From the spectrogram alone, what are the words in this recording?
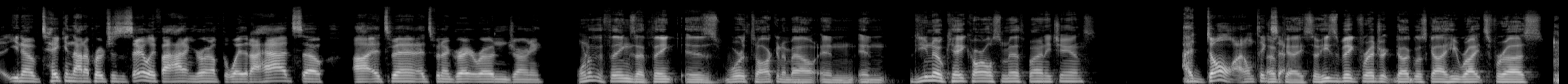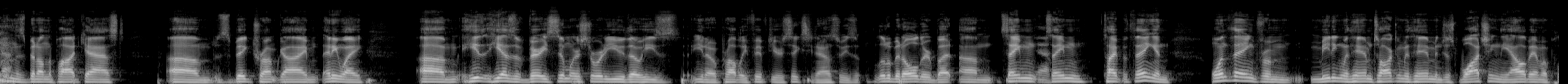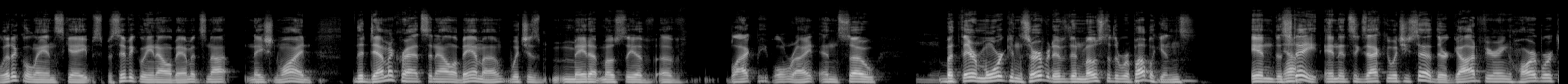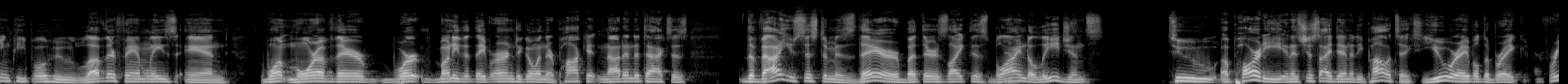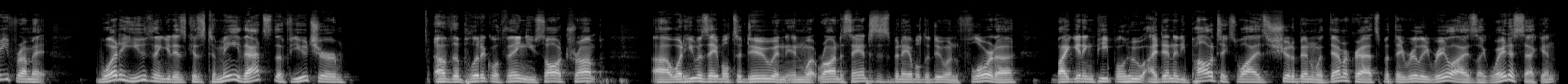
you know, taken that approach necessarily if I hadn't grown up the way that I had. So uh, it's been it's been a great road and journey. One of the things I think is worth talking about, and and do you know K. Carl Smith by any chance? I don't. I don't think okay, so. Okay, so he's a big Frederick Douglass guy. He writes for us. Has been on the podcast. Um, he's a big Trump guy. Anyway, Um, he he has a very similar story to you, though he's you know probably fifty or sixty now, so he's a little bit older, but um, same yeah. same type of thing. And one thing from meeting with him, talking with him, and just watching the Alabama political landscape, specifically in Alabama, it's not nationwide. The Democrats in Alabama, which is made up mostly of of black people, right? And so, mm-hmm. but they're more conservative than most of the Republicans in the yeah. state. And it's exactly what you said. They're God fearing, hardworking people who love their families and want more of their work money that they've earned to go in their pocket, not into taxes. The value system is there, but there's like this blind allegiance to a party, and it's just identity politics. You were able to break free from it. What do you think it is? Because to me, that's the future of the political thing. You saw Trump, uh, what he was able to do, and, and what Ron DeSantis has been able to do in Florida by getting people who identity politics wise should have been with Democrats, but they really realized, like, wait a second,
